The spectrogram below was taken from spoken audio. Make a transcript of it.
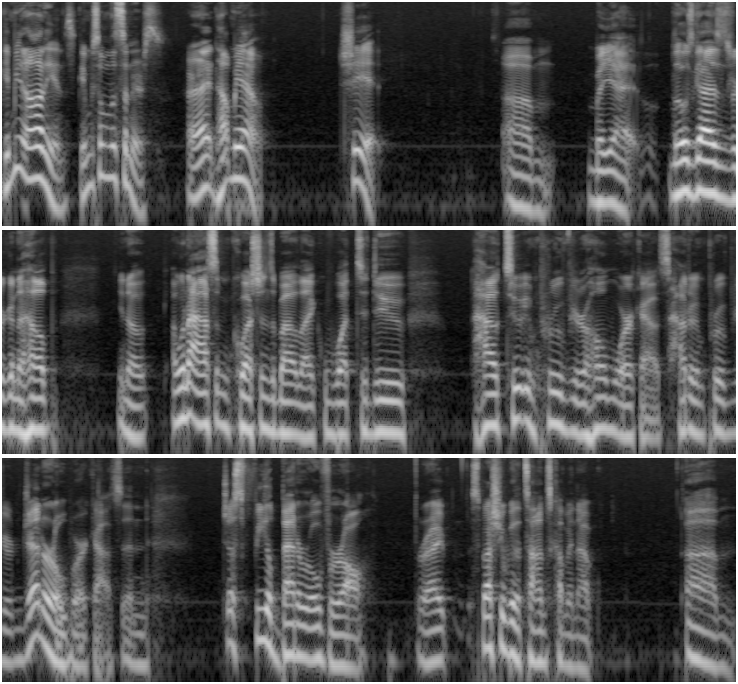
Give me an audience. Give me some listeners. All right, help me out. Shit. Um, but yeah, those guys are gonna help. You know, I'm gonna ask them questions about like what to do, how to improve your home workouts, how to improve your general workouts, and just feel better overall, right? Especially with the times coming up. Um,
